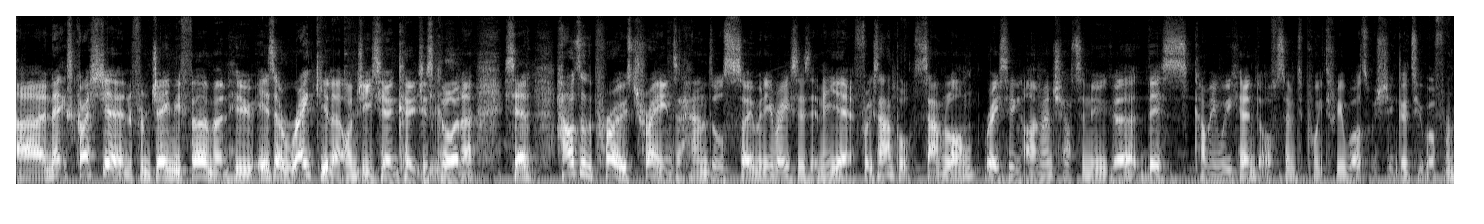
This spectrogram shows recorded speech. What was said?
Uh, next question from Jamie Furman, who is a regular on GTN Coaches Corner. He said, How do the pros train to handle so many races in a year? For example, Sam Long racing Ironman Chattanooga this coming weekend off 70.3 Worlds, which didn't go too well for him.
